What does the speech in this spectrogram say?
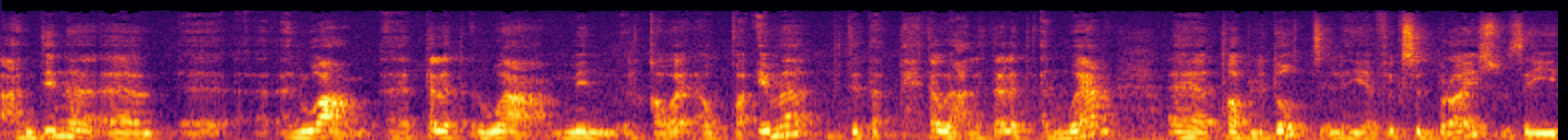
عندنا أنواع ثلاث أنواع من القوائم أو قائمة بتحتوي على ثلاث أنواع table d'hôte اللي هي fixed price وزي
